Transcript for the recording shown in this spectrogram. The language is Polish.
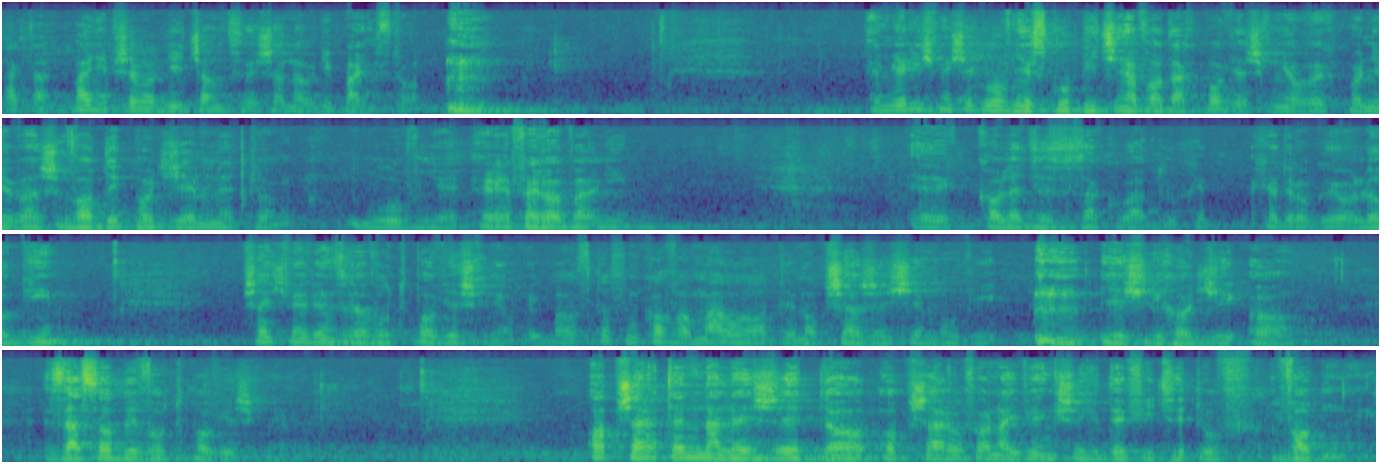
Tak, tak. Panie Przewodniczący, Szanowni Państwo. Mieliśmy się głównie skupić na wodach powierzchniowych, ponieważ wody podziemne to głównie referowali e, koledzy z Zakładu Hy- Hydrogeologii. Przejdźmy więc do wód powierzchniowych, bo stosunkowo mało o tym obszarze się mówi, jeśli chodzi o zasoby wód powierzchniowych. Obszar ten należy do obszarów o największych deficytów wodnych.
